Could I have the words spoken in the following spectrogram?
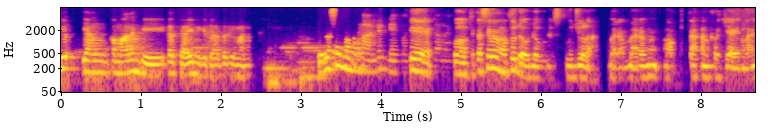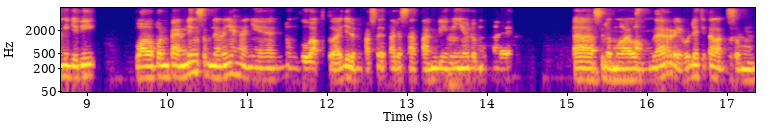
yuk yang kemarin dikerjain gitu atau gimana? Kita sih memang kemarin deh. Iya, Wah, kita sih memang tuh udah udah udah setuju lah bareng-bareng mau kita akan kerjain lagi. Jadi walaupun pending sebenarnya hanya nunggu waktu aja dan pas pada saat pandeminya udah mulai eh, sudah mulai longgar ya udah kita langsung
